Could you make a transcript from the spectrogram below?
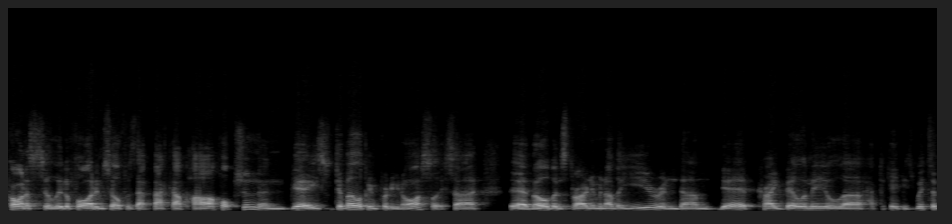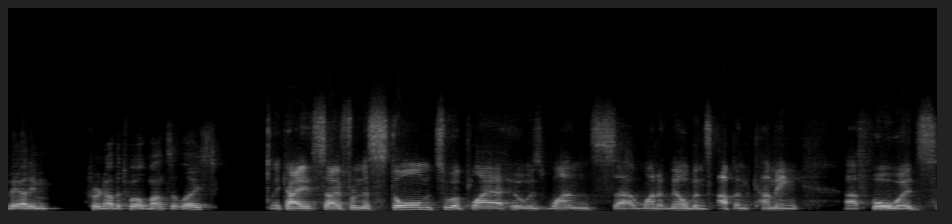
kind of solidified himself as that backup half option. And yeah, he's developing pretty nicely. So yeah, Melbourne's thrown him another year. And um, yeah, Craig Bellamy will uh, have to keep his wits about him for another 12 months at least. Okay, so from the Storm to a player who was once uh, one of Melbourne's up and coming uh, forwards,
